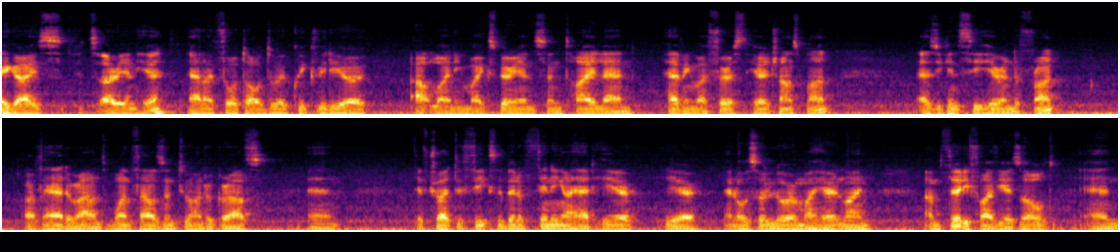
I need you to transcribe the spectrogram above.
Hey guys, it's Aryan here and I thought I'll do a quick video outlining my experience in Thailand having my first hair transplant. As you can see here in the front, I've had around 1,200 grafts and they've tried to fix a bit of thinning I had here, here and also lower my hairline. I'm 35 years old and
